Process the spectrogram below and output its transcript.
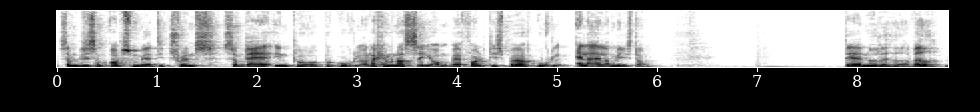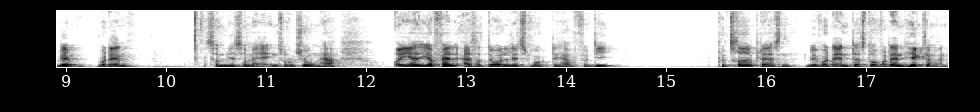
som ligesom opsummerer de trends, som der er inde på, på Google. Og der kan man også se om, hvad folk de spørger Google aller, aller mest om. Der er noget, der hedder hvad, hvem, hvordan, som ligesom er introduktion her. Og jeg, jeg faldt, altså det var lidt smukt det her, fordi på tredjepladsen ved hvordan, der står, hvordan hækler man.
